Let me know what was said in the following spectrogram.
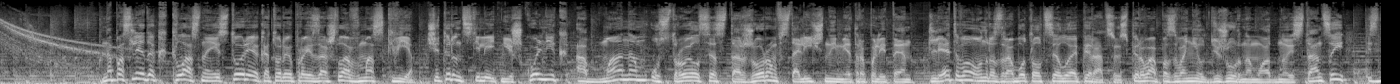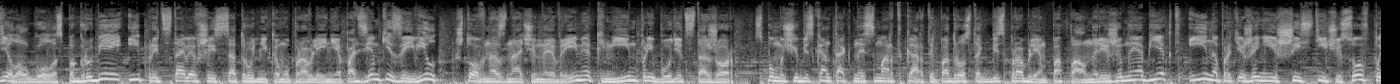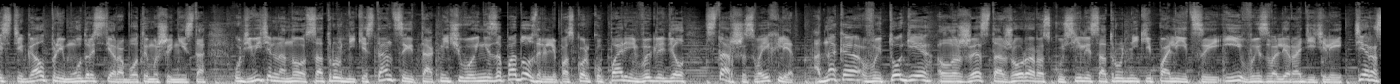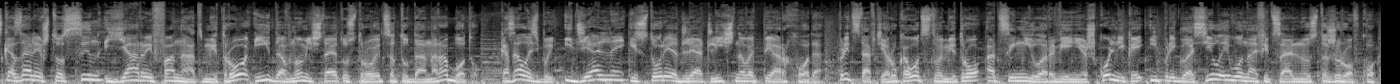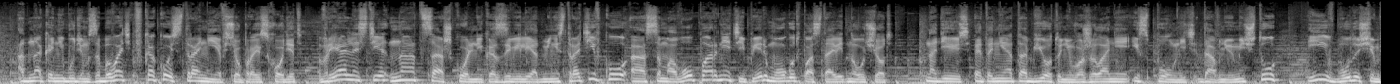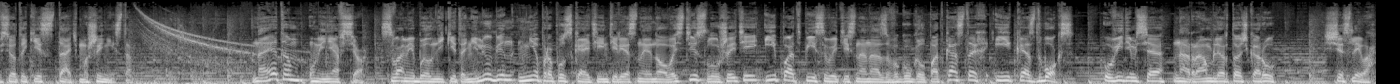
Напоследок классная история, которая произошла в Москве. 14-летний школьник обманом устроился стажером в столичный метрополитен. Для этого он разработал целую операцию. Сперва позвонил дежурному одной из станций, сделал голос погрубее и, представившись сотрудником управления подземки, заявил, что в назначенное время к ним прибудет стажер. С помощью бесконтактной смарт-карты подросток без проблем попал на режимный объект и на протяжении шести часов постигал премудрости работы машиниста. Удивительно, но сотрудник сотрудники станции так ничего и не заподозрили, поскольку парень выглядел старше своих лет. Однако в итоге лже-стажера раскусили сотрудники полиции и вызвали родителей. Те рассказали, что сын ярый фанат метро и давно мечтает устроиться туда на работу. Казалось бы, идеальная история для отличного пиар-хода. Представьте, руководство метро оценило рвение школьника и пригласило его на официальную стажировку. Однако не будем забывать, в какой стране все происходит. В реальности на отца школьника завели администрацию административку, а самого парня теперь могут поставить на учет. Надеюсь, это не отобьет у него желание исполнить давнюю мечту и в будущем все-таки стать машинистом. На этом у меня все. С вами был Никита Нелюбин. Не пропускайте интересные новости, слушайте и подписывайтесь на нас в Google подкастах и CastBox. Увидимся на rambler.ru. Счастливо!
